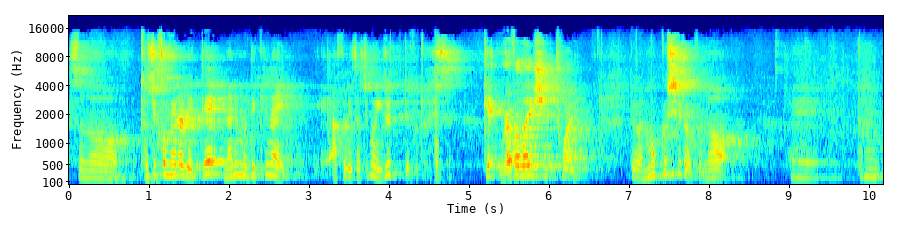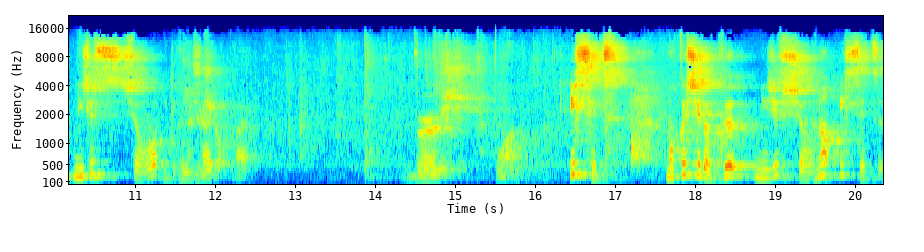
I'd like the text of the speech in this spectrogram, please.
その閉じ込められて何もできない悪霊たちもいるっていうことです Okay, Revelation 20. では黙示録の、えー、と20章を見てください。Verse 1. 一節。黙示録20章の一節。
